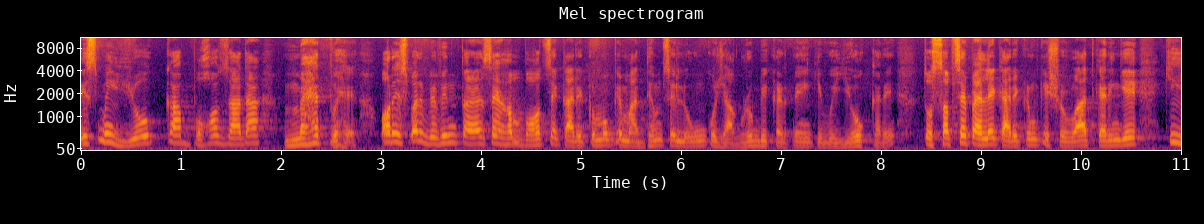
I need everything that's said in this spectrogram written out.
इसमें योग का बहुत ज़्यादा महत्व है। और इस पर विभिन्न तरह से हम बहुत से कार्यक्रमों के माध्यम से लोगों को जागरूक भी करते हैं कि वो योग करें। तो सबसे पहले कार्यक्रम की शुरुआत करेंगे कि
